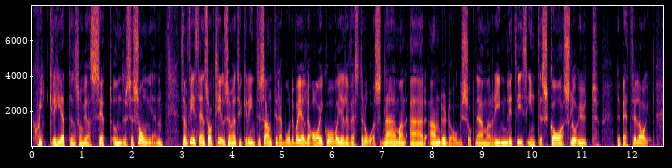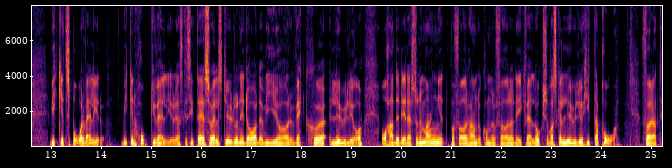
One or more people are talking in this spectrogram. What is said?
skickligheten som vi har sett under säsongen. Sen finns det en sak till som jag tycker är intressant i det här, både vad gäller AIK och vad gäller Västerås. När man är underdogs och när man rimligtvis inte ska slå ut det bättre laget. Vilket spår väljer du? Vilken hockey väljer du? Jag ska sitta i SHL-studion idag där vi gör Växjö-Luleå och hade det resonemanget på förhand och kommer att föra det ikväll också. Vad ska Luleå hitta på för att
